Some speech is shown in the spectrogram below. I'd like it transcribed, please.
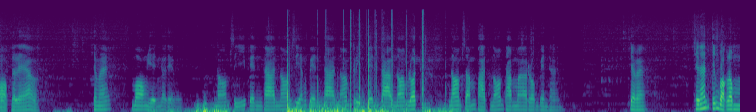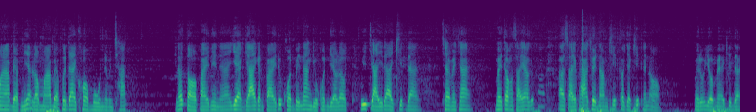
ออกซะแล้ว ใช่ไหมมองเห็นก็ได้น้อมสีเป็นทาน น้อมเสียงเป็นทาน น้อมกลิ่นเป็นตามน้อมรสน้อมสัมผัส น้อมธรรมารมเป็นทาน ใช่ไหม ฉะนั้นถึงบอกเรามาแบบนี้เรามาแบบเพื่อได้ข้อมูลเนี่ยมันชัด แล้วต่อไปเนี่ยนะแยกย้ายกันไป ทุกคนไปนั่งอยู่คนเดียวแล้ววิจัยได้คิดได้ ใช่ไม่ใช่ ไม่ต้องอาศัยอาศัยพระช่วยนำคิดก็จะคิดกันออก ไม่รู้โยมแม่คิดได้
